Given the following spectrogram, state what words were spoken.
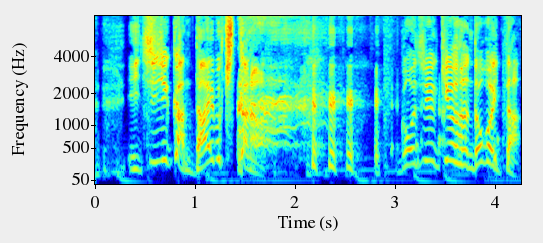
1時間だいぶ切ったな。59分どこ行った？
